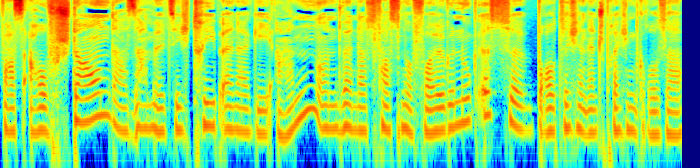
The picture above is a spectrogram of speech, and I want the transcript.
was aufstauen, da sammelt sich Triebenergie an und wenn das Fass nur voll genug ist, äh, baut sich ein entsprechend großer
